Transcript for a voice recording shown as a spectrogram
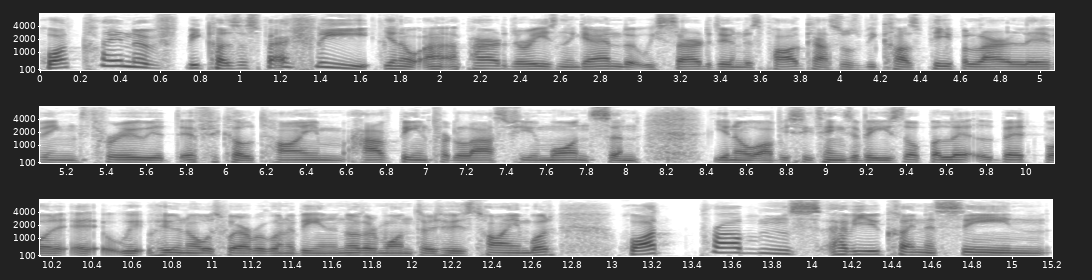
What kind of, because especially, you know, a part of the reason again that we started doing this podcast was because people are living through a difficult time, have been for the last few months, and, you know, obviously things have eased up a little bit, but it, we, who knows where we're going to be in another month or two's time. But what problems have you kind of seen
